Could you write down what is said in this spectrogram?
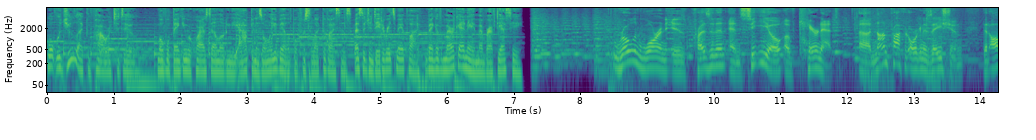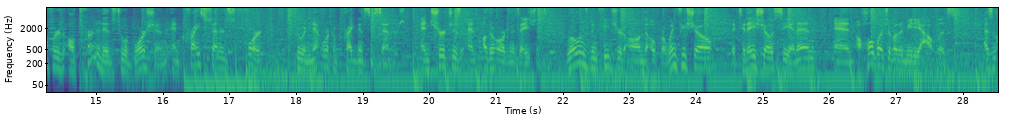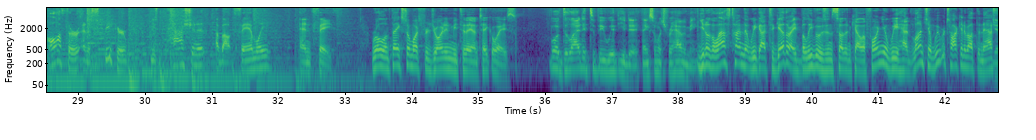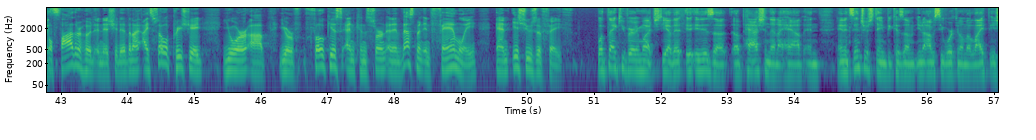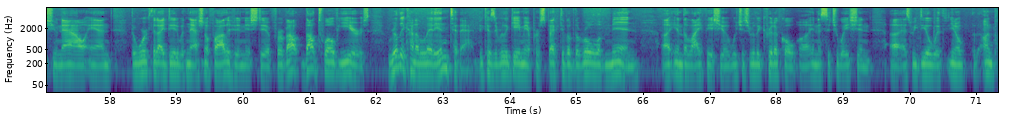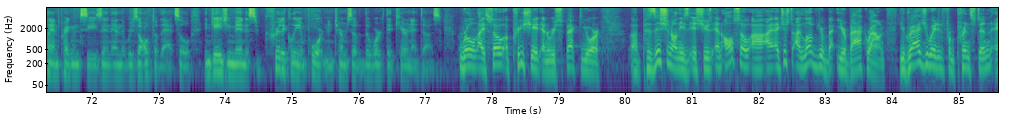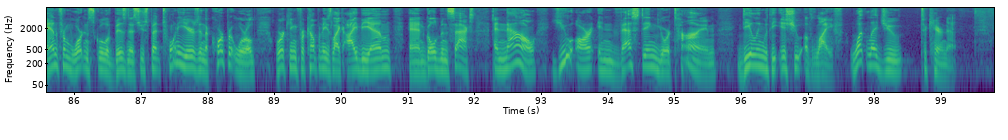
What would you like the power to do? Mobile banking requires downloading the app and is only available for select devices. Message and data rates may apply. Bank of America and a member FDIC. Roland Warren is president and CEO of CareNet, a nonprofit organization that offers alternatives to abortion and Christ centered support through a network of pregnancy centers and churches and other organizations. Roland's been featured on The Oprah Winfrey Show, The Today Show, CNN, and a whole bunch of other media outlets. As an author and a speaker, he's passionate about family and faith. Roland, thanks so much for joining me today on Takeaways. Well, delighted to be with you today. Thanks so much for having me. You know, the last time that we got together, I believe it was in Southern California, we had lunch and we were talking about the National Yes. Fatherhood Initiative. And I, I so appreciate your, uh, your focus and concern and investment in family and issues of faith. Well, thank you very much. Yeah, that it, it is a, a passion that I have, and and it's interesting because I'm you know obviously working on the life issue now, and the work that I did with National Fatherhood Initiative for about about 12 years really kind of led into that because it really gave me a perspective of the role of men. Uh, in the life issue, which is really critical uh, in a situation uh, as we deal with you know unplanned pregnancies and, and the result of that. So engaging men is critically important in terms of the work that CareNet does. Roland, I so appreciate and respect your uh, position on these issues, and also uh, I, I just I love your your background. You graduated from Princeton and from Wharton School of Business. You spent 20 years in the corporate world working for companies like IBM and Goldman Sachs, and now you are investing your time dealing with the issue of life. What led you to CareNet?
